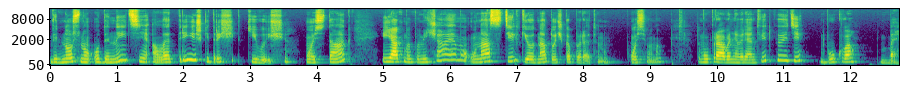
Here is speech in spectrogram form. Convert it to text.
відносно одиниці, але трішки трішки вище. Ось так. І як ми помічаємо, у нас тільки одна точка перетину. Ось вона. Тому правильний варіант відповіді буква Б.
